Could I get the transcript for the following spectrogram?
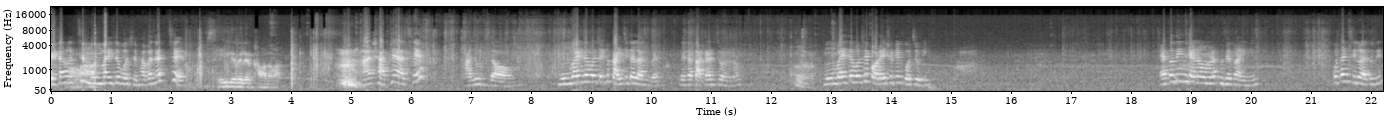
সেটা হচ্ছে মুম্বাইতে বসে ভাবা যাচ্ছে? সেই লেভেলের খাওয়া দাওয়া। আর সাথে আছে আলুর দম। মুম্বাইতে বসে একটু কাইচিটা লাগবে এটা কাটার জন্য। মুম্বাইতে বসে কড়াইশুটির কচুরি। এতদিন কেন আমরা খুঁজে পাইনি? কোথায় ছিল এতদিন?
